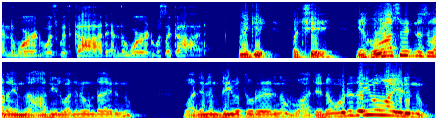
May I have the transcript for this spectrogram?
and the Word was with God, and the Word was a God. നോക്കി പക്ഷേ യഹോവാസ് വിറ്റ്നസ് പറയുന്നത് ആദിയിൽ വചനം ഉണ്ടായിരുന്നു വചനം ദൈവത്തോടായിരുന്നു വചനം ഒരു ദൈവമായിരുന്നു.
